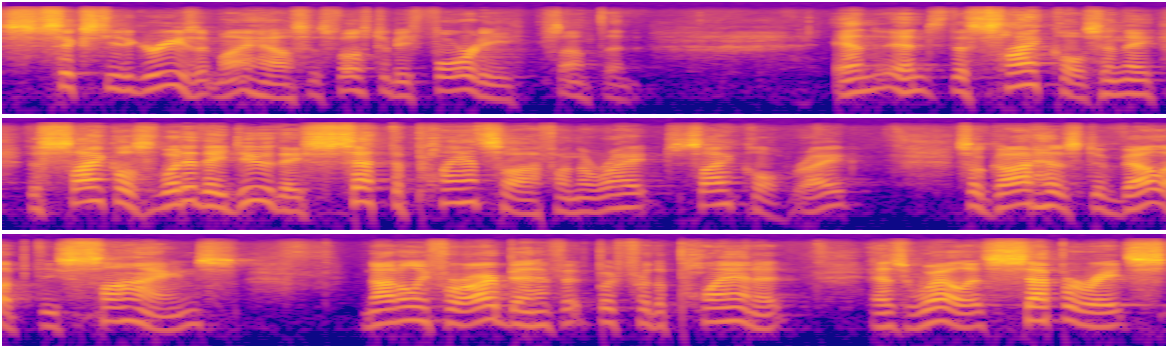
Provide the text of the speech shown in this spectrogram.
60 degrees at my house. It's supposed to be 40 something and, and the cycles. And they, the cycles, what do they do? They set the plants off on the right cycle, right? So God has developed these signs, not only for our benefit, but for the planet as well. It separates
